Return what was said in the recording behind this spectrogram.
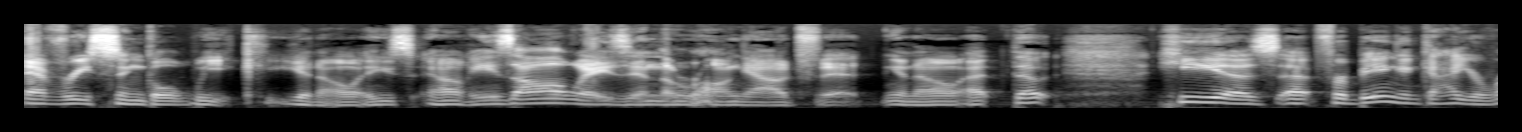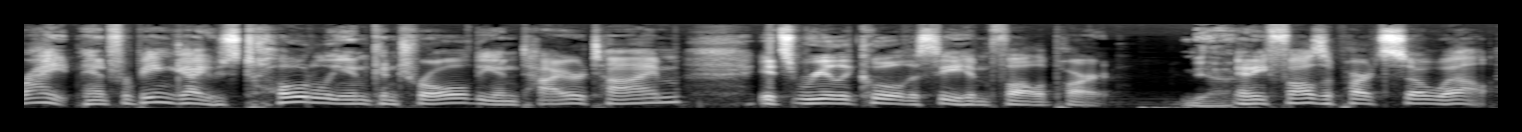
every single week. You know, he's oh, he's always in the wrong outfit. You know, At the, he is uh, for being a guy. You're right, man. For being a guy who's totally in control the entire time, it's really cool to see him fall apart. Yeah. And he falls apart so well.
